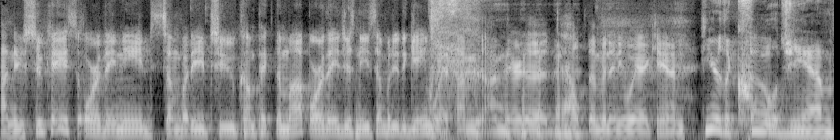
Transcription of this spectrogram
a new suitcase or they need somebody to come pick them up or they just need somebody to game with. I'm, I'm there to, to help them in any way I can. You're the cool so, GM.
